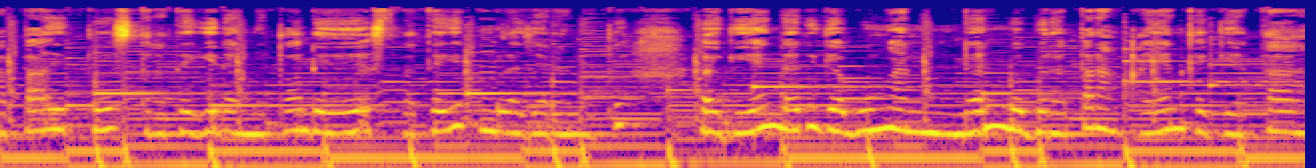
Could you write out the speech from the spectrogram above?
Apa itu strategi dan metode? Strategi pembelajaran itu bagian dari gabungan dan beberapa rangkaian kegiatan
